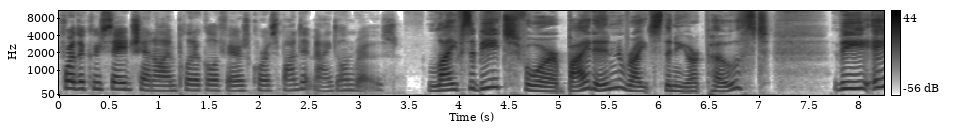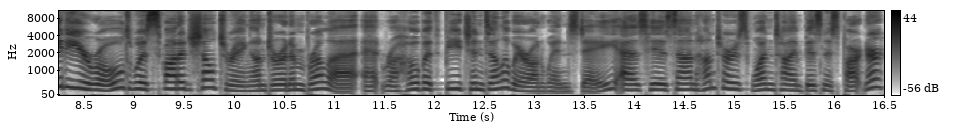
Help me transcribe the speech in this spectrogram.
For the Crusade Channel, I'm political affairs correspondent Mahgdalen Rose. Life's a beach for Biden, writes the New York Post. The 80 year old was spotted sheltering under an umbrella at Rehoboth Beach in Delaware on Wednesday as his son Hunter's one time business partner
